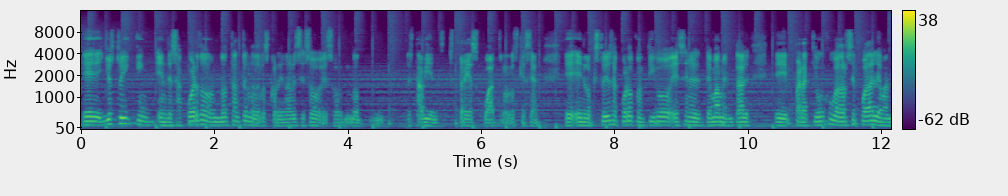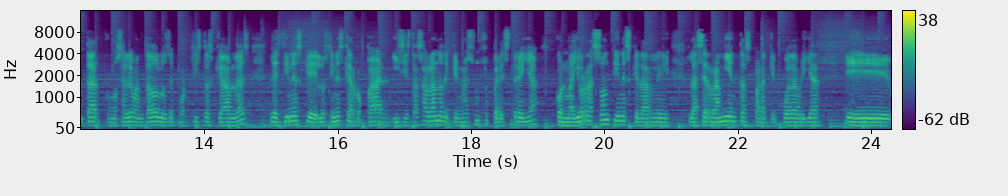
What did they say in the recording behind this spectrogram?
Eh, yo estoy en, en desacuerdo, no tanto en lo de los coordinadores, eso, eso no está bien, tres, cuatro, los que sean. Eh, en lo que estoy de desacuerdo contigo es en el tema mental. Eh, para que un jugador se pueda levantar, como se han levantado los deportistas que hablas, les tienes que, los tienes que arropar. Y si estás hablando de que no es un superestrella, con mayor razón tienes que darle las herramientas para que pueda brillar. Eh,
